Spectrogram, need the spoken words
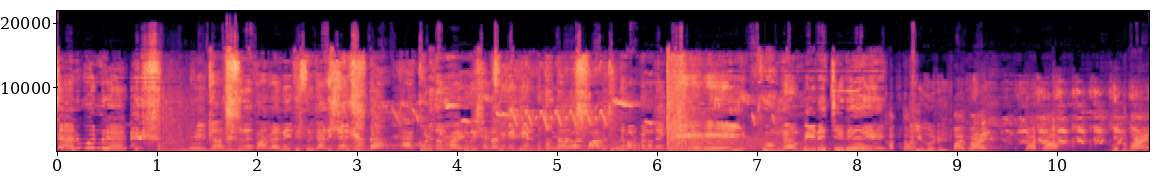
ছাড়বো না। এই তো এই পুঙ্গা মেরেছে রে। Bye bye tata good bye.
